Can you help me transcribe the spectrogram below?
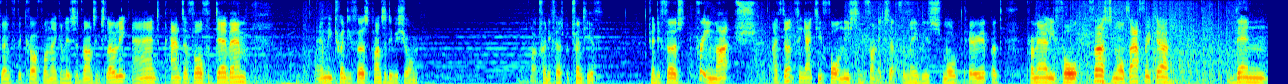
Going for the Koff one, they're going to lose advancing slowly. And Panther 4 for Dev M. And the 21st Panzer Division. Not 21st, but 20th. 21st, pretty much. I don't think actually fought on the Eastern Front except for maybe a small period, but primarily fought first in North Africa, then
